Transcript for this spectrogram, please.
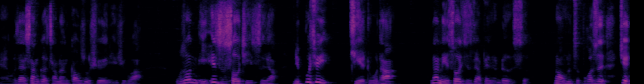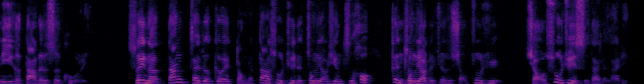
哎，我在上课常常告诉学员一句话。我说你一直收集资料，你不去解读它，那你收集资料变成垃圾。那我们只不过是建立一个大垃圾库而已。所以呢，当在座各位懂了大数据的重要性之后，更重要的就是小数据、小数据时代的来临。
